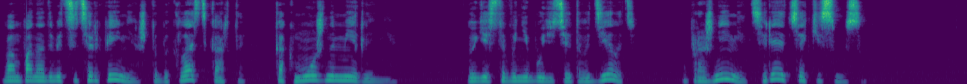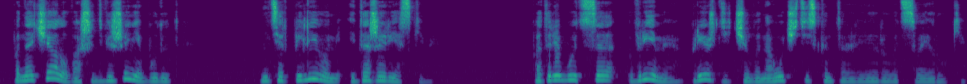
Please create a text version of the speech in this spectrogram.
Вам понадобится терпение, чтобы класть карты как можно медленнее. Но если вы не будете этого делать, упражнение теряет всякий смысл. Поначалу ваши движения будут нетерпеливыми и даже резкими. Потребуется время, прежде чем вы научитесь контролировать свои руки.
